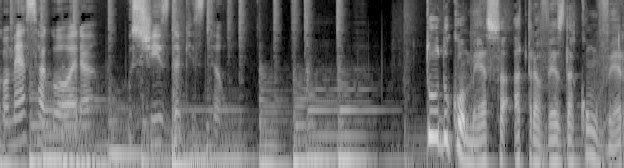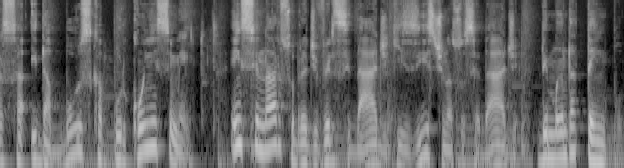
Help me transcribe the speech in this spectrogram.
Começa agora o X da questão. Tudo começa através da conversa e da busca por conhecimento. Ensinar sobre a diversidade que existe na sociedade demanda tempo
